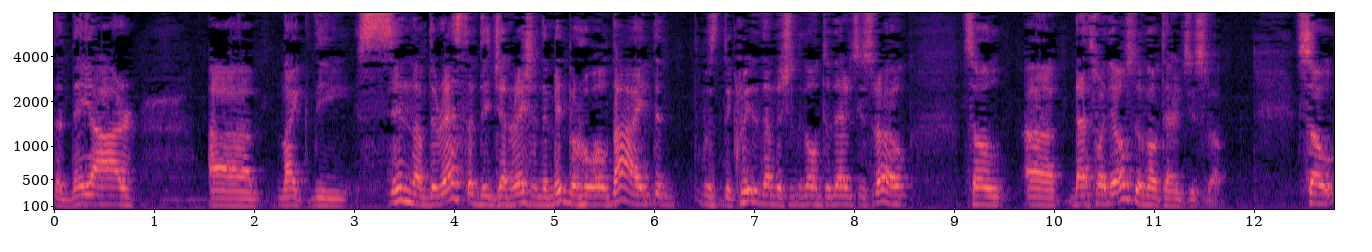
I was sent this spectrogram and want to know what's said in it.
that they are uh, like the sin of the rest of the generation, the midbar who all died, that was decreed them they shouldn't go into Eretz Yisrael. So uh, that's why they also go to Eretz Yisrael. So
